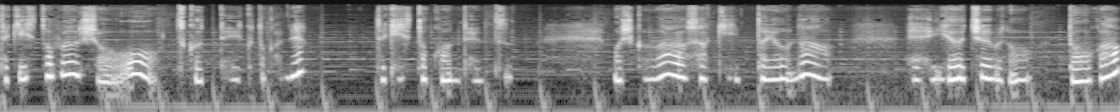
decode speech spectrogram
テキスト文章を作っていくとかね。テキストコンテンツ。もしくは、さっき言ったような、えー、YouTube の動画、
